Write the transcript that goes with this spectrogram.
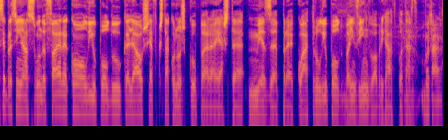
sempre assim à segunda-feira com Leopoldo Calhau, chefe que está connosco para esta mesa para quatro. Leopoldo, bem-vindo, obrigado, boa tarde. Ah, boa tarde.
